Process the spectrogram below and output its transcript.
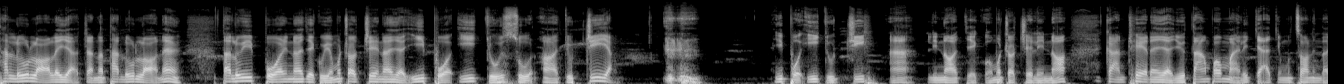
ท่านรู้หล่อเลยอย่าจันนะท่านรู้หล่อเนี่ย ta lưu ý bùa nó giờ cũng muốn cho trên nó giờ ý bùa ý chủ สูตรอ่าจุจี้อะอีปัวอีจูจีอะลีนอเจกัวมันจอเจลีนอการเทรดเนี่ยอย่าอยู่ตั้งเป้าหมายที่จะจะมุนซอนแต่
